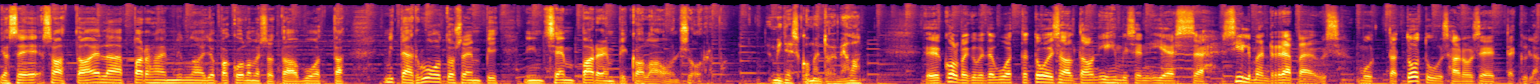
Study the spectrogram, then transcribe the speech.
ja se saattaa elää parhaimmillaan jopa 300 vuotta. Mitä ruotosempi, niin sen parempi kala on sorva. Mites kommentoi Mela? Ö, 30 vuotta toisaalta on ihmisen iässä silmän räpäys, mutta totuushan on se, että kyllä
